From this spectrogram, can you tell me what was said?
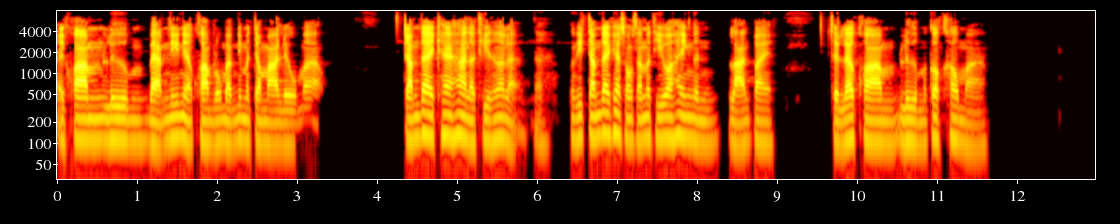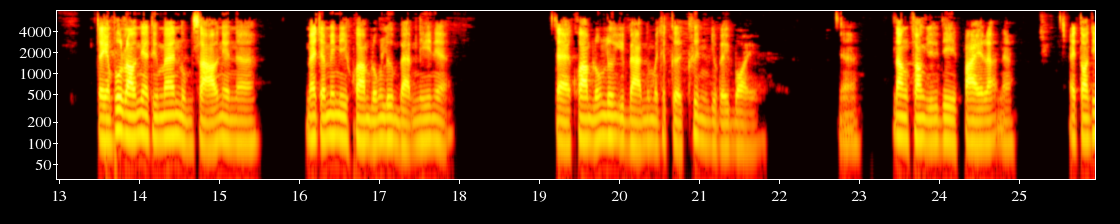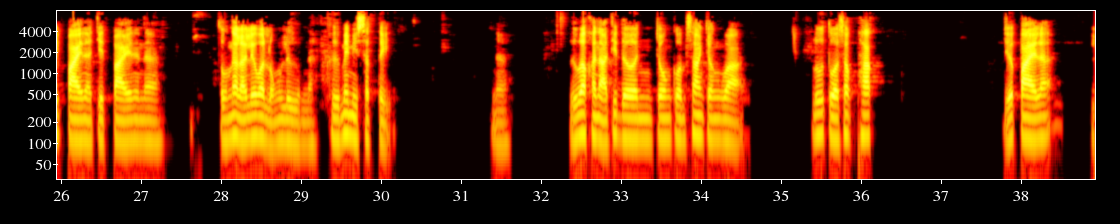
ไอ้ความลืมแบบนี้เนี่ย ความหลงแบบนี้มันจะมาเร็วมากจำได้แค่ห้านาทีเท่านั้นแหละนะบางทีจำได้แค่สองสามนาทีว่าให้เงินหลานไป เสร็จแล้วความลืมมันก็เข้ามา แต่อย่างพวกเราเนี่ยถึงแม้หนุ่มสาวเนี่ยนะแม้จะไม่มีความหลงลืมแบบนี้เนี่ย แต่ความหลงลืมอีกแบบนึงมันจะเกิดขึ้นอยู่บ่อยๆนะนั่งฟังอยู่ดีๆไปแล้วนะไอตอนที่ไปนะจิตไปเนี่ยนะ ตรงนั้นเราเรียกว่าหลงลืมนะคือไม่มีสตินะหรือว่าขณะที่เดินจงกรมสร้างจังหวะ รู้ตัวสักพัก เดี๋ยวไปแล้ว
